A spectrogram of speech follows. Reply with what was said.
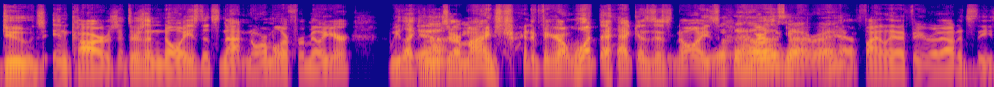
dudes in cars, if there's a noise that's not normal or familiar, we like Yeah. lose our minds trying to figure out what the heck is this noise. What the hell Where's is it that, right? Yeah, finally I figure it out. It's the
